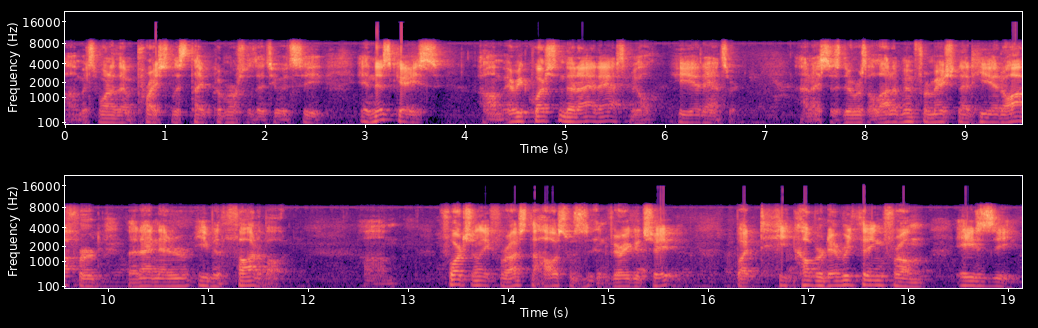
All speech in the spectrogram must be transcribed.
Um, it's one of them priceless type commercials that you would see. In this case, um, every question that I had asked Bill, he had answered. And I says there was a lot of information that he had offered that I never even thought about. Um, fortunately for us, the house was in very good shape, but he covered everything from A to Z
